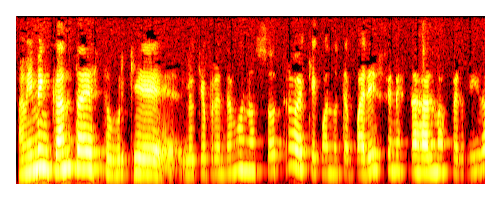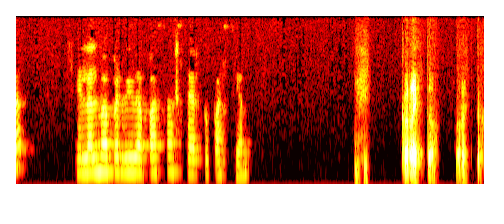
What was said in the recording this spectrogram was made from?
A mí me encanta esto porque lo que aprendemos nosotros es que cuando te aparecen estas almas perdidas, el alma perdida pasa a ser tu paciente. Correcto, correcto.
